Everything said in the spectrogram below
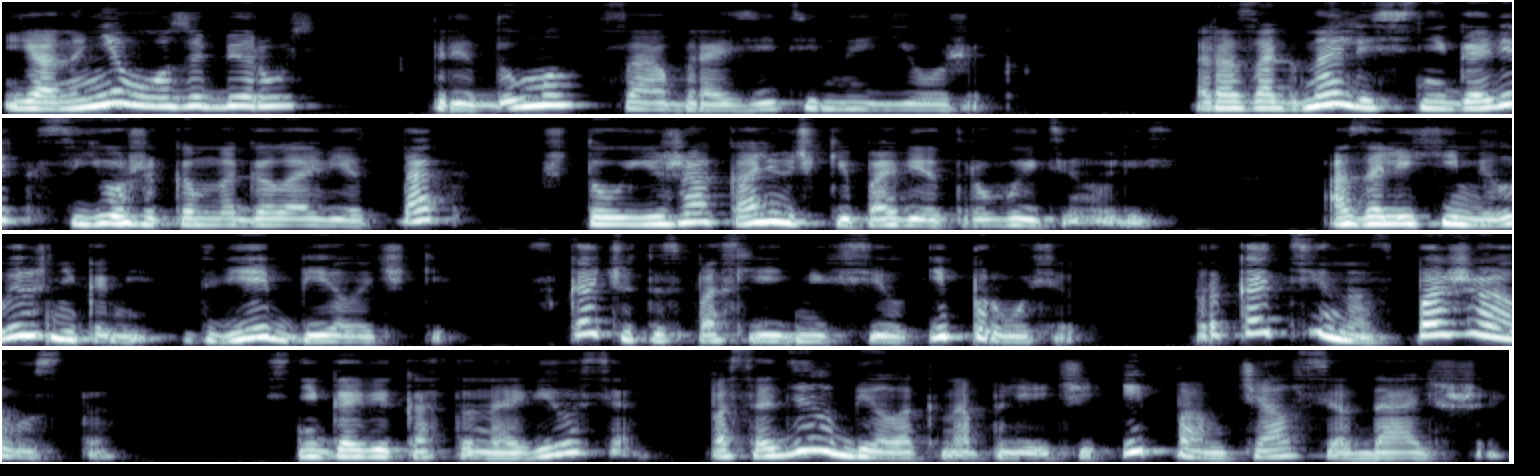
Я на него заберусь!» — придумал сообразительный ежик. Разогнались снеговик с ежиком на голове так, что у ежа колючки по ветру вытянулись, а за лихими лыжниками две белочки скачут из последних сил и просят «Прокати нас, пожалуйста!» Снеговик остановился, посадил белок на плечи и помчался дальше.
